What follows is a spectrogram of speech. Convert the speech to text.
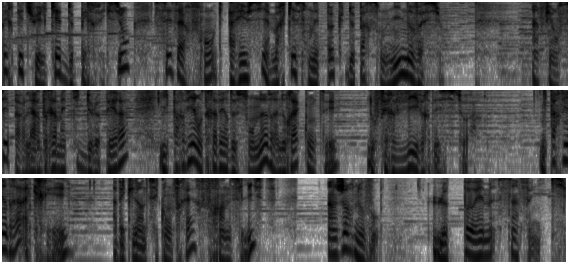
Perpétuelle quête de perfection, César Franck a réussi à marquer son époque de par son innovation. Influencé par l'art dramatique de l'opéra, il parvient au travers de son œuvre à nous raconter, nous faire vivre des histoires. Il parviendra à créer, avec l'un de ses confrères, Franz Liszt, un genre nouveau, le poème symphonique.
